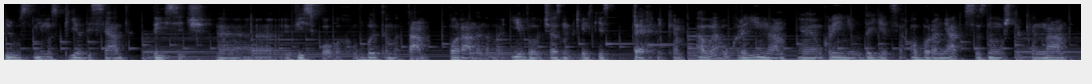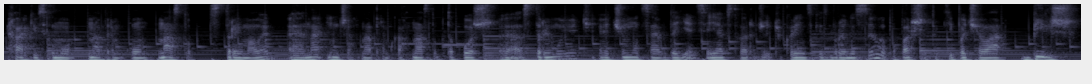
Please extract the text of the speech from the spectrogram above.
плюс-мінус 50 тисяч е, військових вбитими та пораненими і величезну кількість техніки. Але Україна Україні вдається оборонятися знову ж таки на харківському напрямку. Наступ стримали на інших напрямках. Наступ також е, стримують. Е, Чому це вдається? Як стверджують українські збройні сили? По перше, таки почала більш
